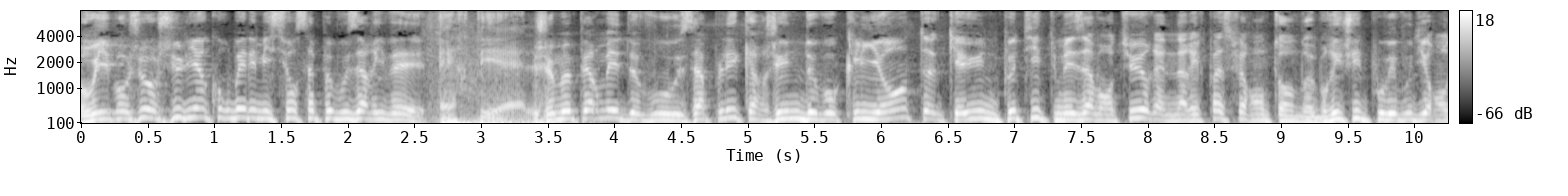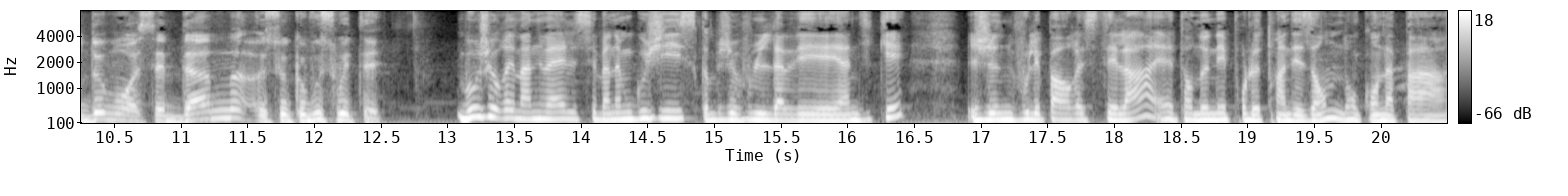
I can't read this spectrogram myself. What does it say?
Oui, bonjour, Julien Courbet, l'émission Ça peut vous arriver. RTL. Je me permets de vous appeler car j'ai une de vos clientes qui a eu une petite mésaventure et elle n'arrive pas à se faire entendre. Brigitte, pouvez-vous dire en deux mots à cette dame euh, ce que vous souhaitez? Bonjour Emmanuel, c'est Madame Gougis, comme je vous l'avais indiqué. Je ne voulais pas en rester là, étant donné pour le train des Andes, donc on n'a pas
